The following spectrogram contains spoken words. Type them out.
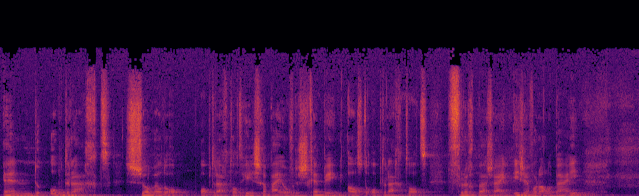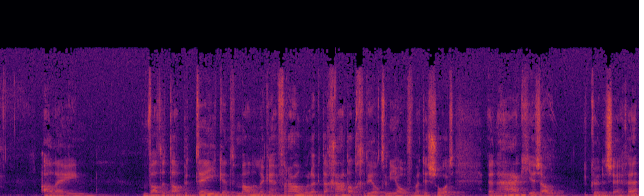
En de opdracht, zowel de op- opdracht tot heerschappij over de schepping als de opdracht tot vruchtbaar zijn, is er voor allebei. Alleen wat het dan betekent, mannelijk en vrouwelijk, daar gaat dat gedeelte niet over. Maar het is een soort een haakje zou kunnen zeggen.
